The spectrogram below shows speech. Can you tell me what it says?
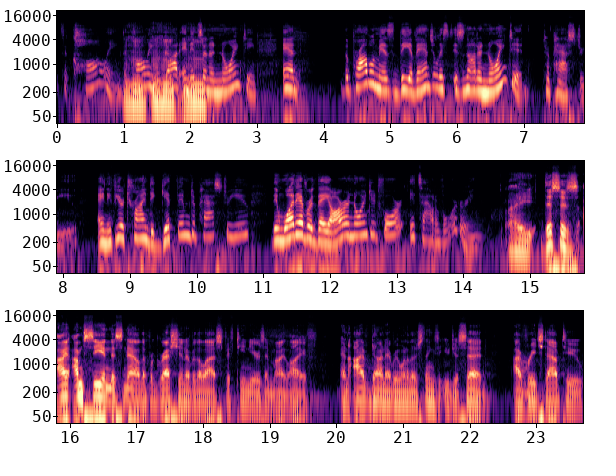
It's a calling, the mm-hmm, calling of mm-hmm, God, and it's mm-hmm. an anointing. And the problem is the evangelist is not anointed to pastor you. And if you're trying to get them to pastor you, then whatever they are anointed for, it's out of order in your life. I this is I I'm seeing this now the progression over the last 15 years in my life and I've done every one of those things that you just said. I've reached out to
